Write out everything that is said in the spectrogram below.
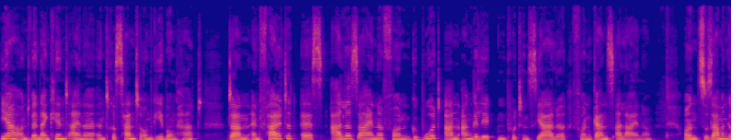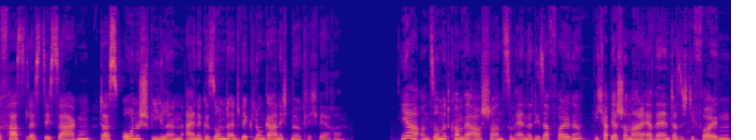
Ja, und wenn dein Kind eine interessante Umgebung hat, dann entfaltet es alle seine von Geburt an angelegten Potenziale von ganz alleine. Und zusammengefasst lässt sich sagen, dass ohne Spielen eine gesunde Entwicklung gar nicht möglich wäre. Ja, und somit kommen wir auch schon zum Ende dieser Folge. Ich habe ja schon mal erwähnt, dass ich die Folgen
